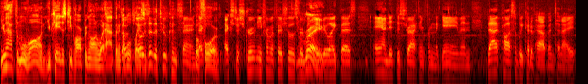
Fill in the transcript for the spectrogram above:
you have to move on. You can't just keep harping on what happened a couple Those, of plays. those are the two concerns. Before. extra scrutiny from officials for Right. behavior like this, and it distracting from the game, and that possibly could have happened tonight.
